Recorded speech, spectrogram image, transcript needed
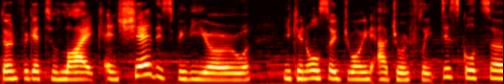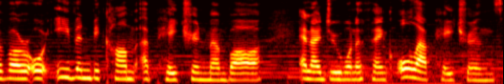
Don't forget to like and share this video. You can also join our Joyfleet Discord server or even become a Patreon member. And I do want to thank all our patrons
